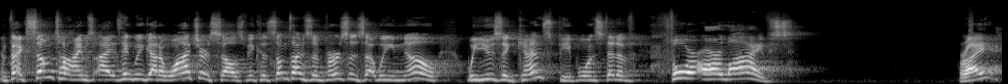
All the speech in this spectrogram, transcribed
In fact, sometimes I think we got to watch ourselves because sometimes the verses that we know we use against people instead of for our lives. Right?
